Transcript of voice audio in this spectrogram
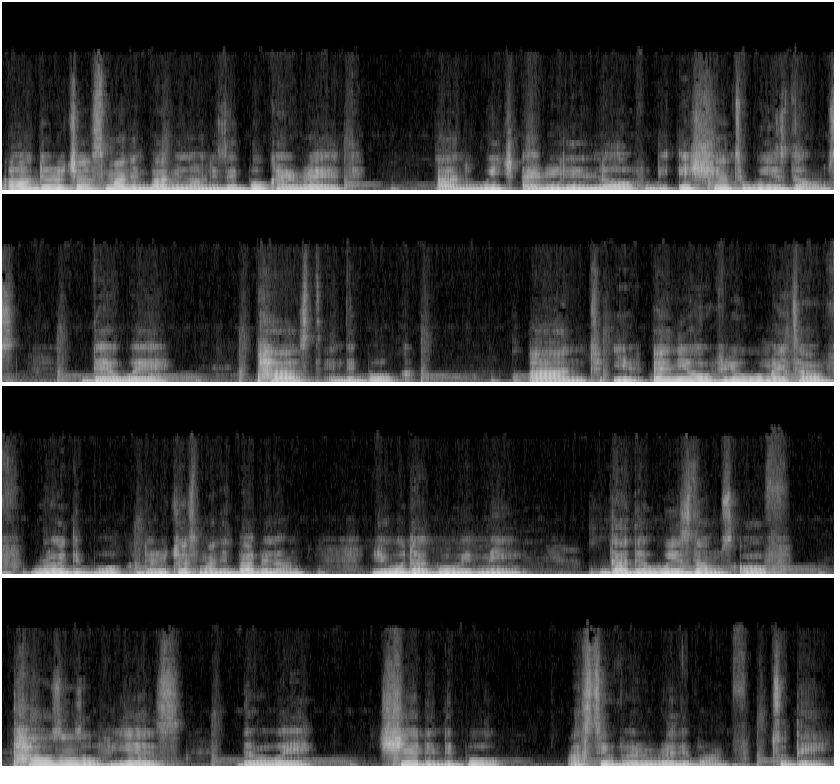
Uh, the Richest Man in Babylon is a book I read and which I really love the ancient wisdoms that were passed in the book. And if any of you who might have read the book, The Richest Man in Babylon, you would agree with me that the wisdoms of thousands of years that were shared in the book are still very relevant today.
